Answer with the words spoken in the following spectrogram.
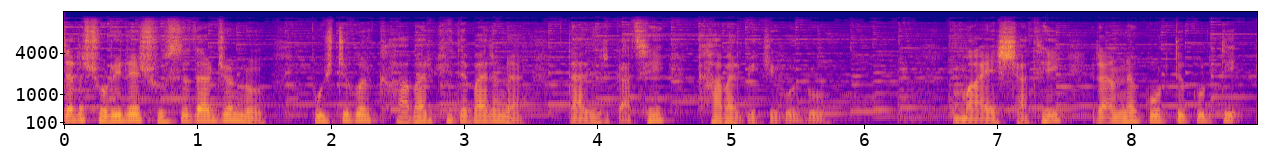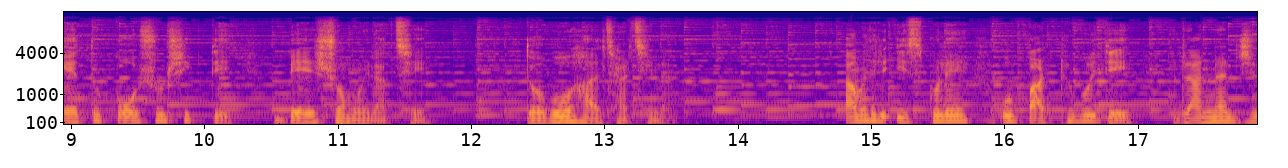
যারা শরীরের সুস্থতার জন্য পুষ্টিকর খাবার খেতে পারে না, তাদের কাছে খাবার বিক্রি করব। মায়ের সাথে রান্না করতে করতে এত কৌশল শিখতে বেশ সময় লাগছে, তবুও হাল ছাড়ছে না। আমাদের স্কুলে ও পাঠ্য বইতে রান্নার যে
